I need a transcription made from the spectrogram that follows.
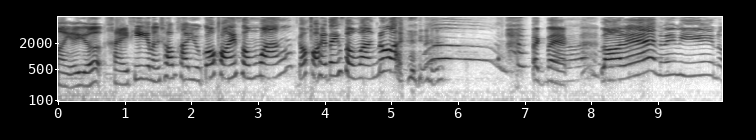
มาเยอะ ๆ ใครที่กำลังชอบใครอยู่ก็ขอให้สมหวัง ก็ขอให้ตัวเองสมหวังด้วย แปลกๆรอเล่นไม่มีหนู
